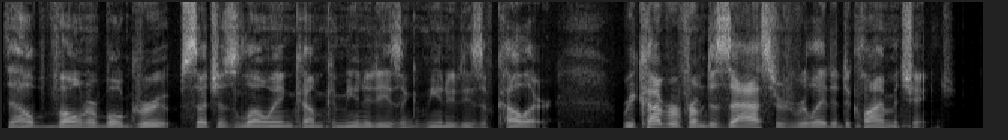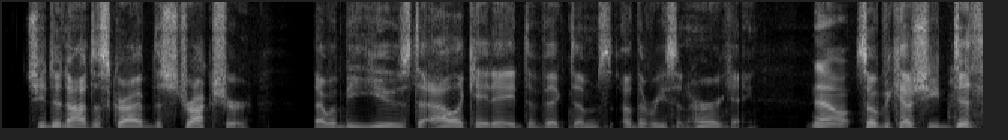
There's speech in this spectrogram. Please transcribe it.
to help vulnerable groups such as low income communities and communities of color recover from disasters related to climate change. She did not describe the structure that would be used to allocate aid to victims of the recent hurricane. Now, So because she did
